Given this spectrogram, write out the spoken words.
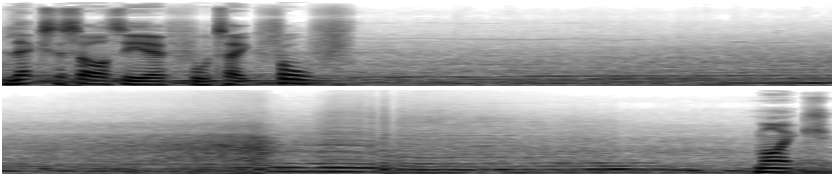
Lexus RCF will take fourth. Mike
